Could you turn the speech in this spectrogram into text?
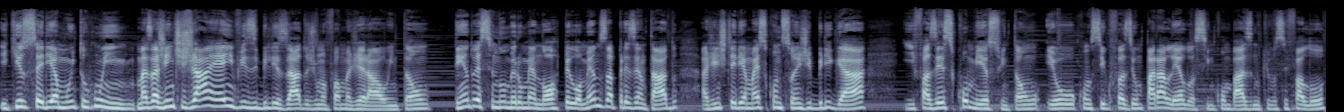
e que isso seria muito ruim. Mas a gente já é invisibilizado de uma forma geral, então tendo esse número menor, pelo menos apresentado, a gente teria mais condições de brigar e fazer esse começo. Então eu consigo fazer um paralelo, assim, com base no que você falou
